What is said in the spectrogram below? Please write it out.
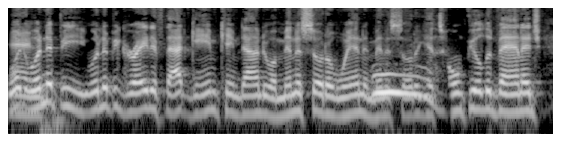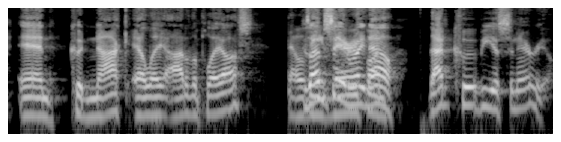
Would, And- wouldn't it be Wouldn't it be great if that game came down to a Minnesota win and Minnesota gets home field advantage and could knock LA out of the playoffs? That would Because be I'm saying right fun. now that could be a scenario.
